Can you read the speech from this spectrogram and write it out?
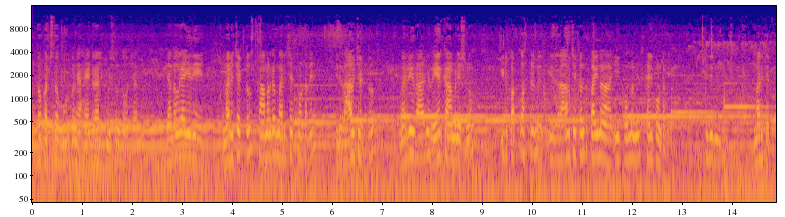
ఎంతో ఖర్చుతో కూడుకునే హైడ్రాలిక్ మిషన్తో చేస్తున్నాం. జనరల్గా ఇది మర్రి చెట్టు కామన్గా మర్రి చెట్టు ఉంటుంది. ఇది రావి చెట్టు. మర్రి రావి రేర్ కాంబినేషను. ఇటు పక్క వస్తే ఇది రావి చెట్టు అంతా పైన ఈ కొమ్మ నుంచి కలిపి ఉంటుంది. ఇది మర్రి చెట్టు.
